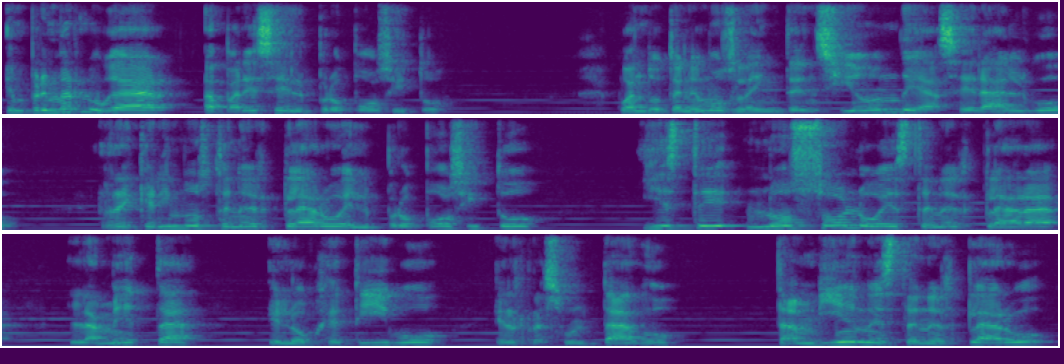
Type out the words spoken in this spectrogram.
En primer lugar, aparece el propósito. Cuando tenemos la intención de hacer algo, requerimos tener claro el propósito y este no solo es tener clara la meta, el objetivo, el resultado, también es tener claro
